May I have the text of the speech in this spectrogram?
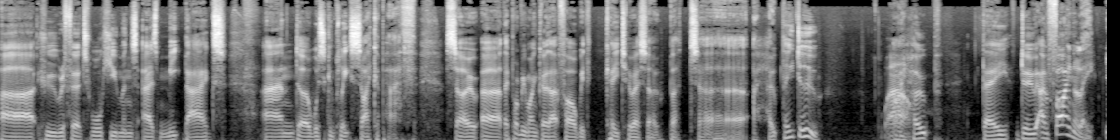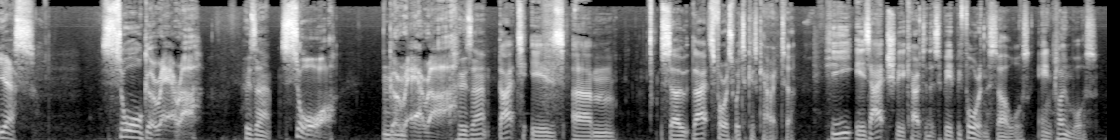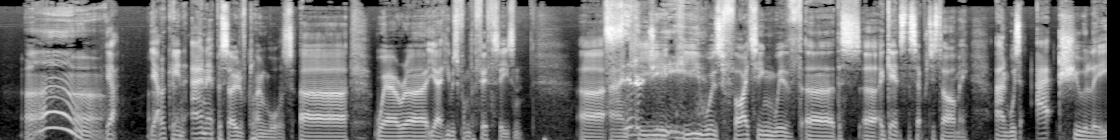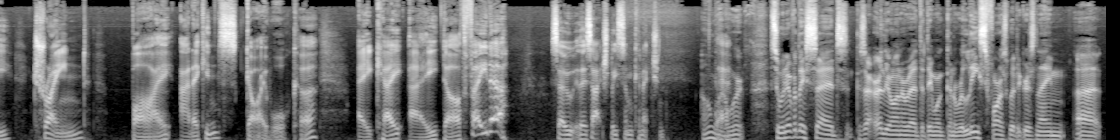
uh, who referred to all humans as meat bags, and uh, was a complete psychopath. So uh, they probably won't go that far with K2SO, but uh, I hope they do. I hope they do. And finally, yes. Saw Guerrera. Who's that? Saw Guerrera. Who's that? That is um, so. That's Forest Whitaker's character. He is actually a character that's appeared before in the Star Wars in Clone Wars. Ah. Yeah, yeah, Okay. in an episode of Clone Wars, uh, where uh, yeah, he was from the fifth season. Uh, and he, he was fighting with uh, this uh, against the Separatist army, and was actually trained by Anakin Skywalker, aka Darth Vader. So there's actually some connection. Oh my there. word! So whenever they said, because earlier on I read that they weren't going to release Forest Whitaker's name uh,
